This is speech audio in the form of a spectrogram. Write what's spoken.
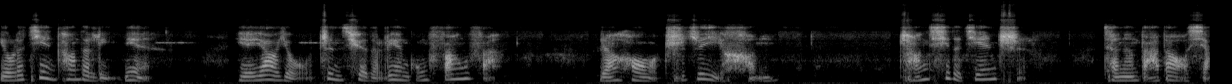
有了健康的理念。也要有正确的练功方法，然后持之以恒，长期的坚持，才能达到想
